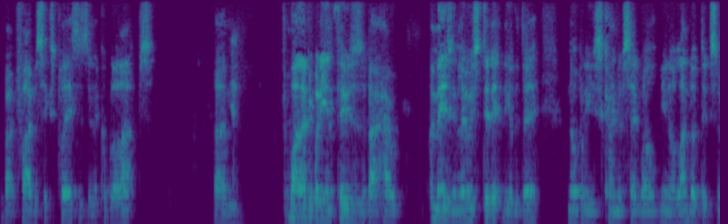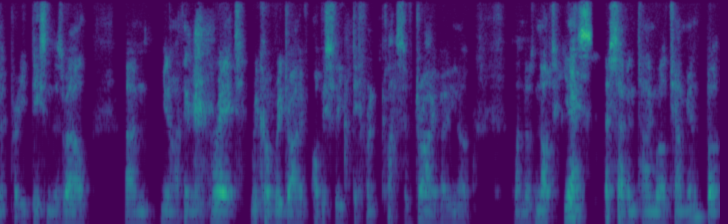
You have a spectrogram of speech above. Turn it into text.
about five or six places in a couple of laps. Um, While everybody enthuses about how amazing Lewis did it the other day, nobody's kind of said, well, you know, Lando did something pretty decent as well. Um, you know, I think it was a great recovery drive. Obviously, different class of driver. You know, Lando's not yet Yes, a seven-time world champion, but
